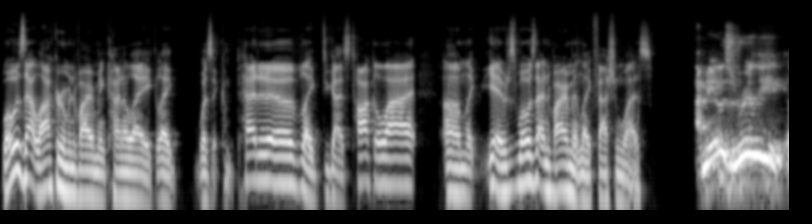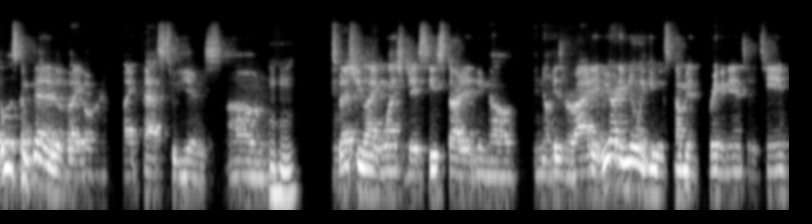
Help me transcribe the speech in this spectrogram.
What was that locker room environment kind of like? Like was it competitive? Like do you guys talk a lot? Um like yeah, it was, what was that environment like fashion wise? I mean, it was really it was competitive like over like past two years. Um, Mm-hmm. Especially like once JC started, you know, you know his variety. We already knew when he was coming, bringing into the team.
